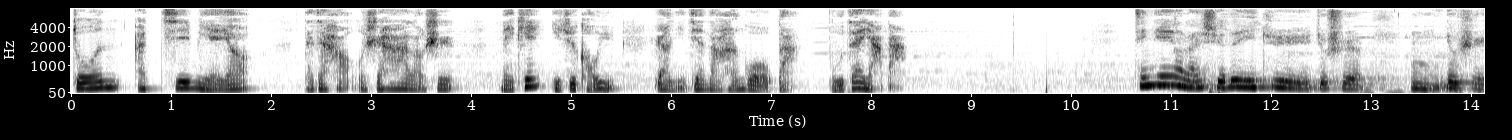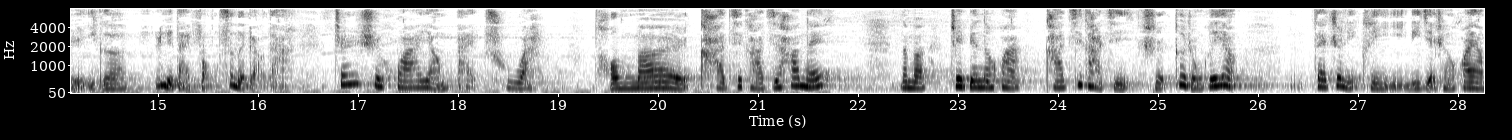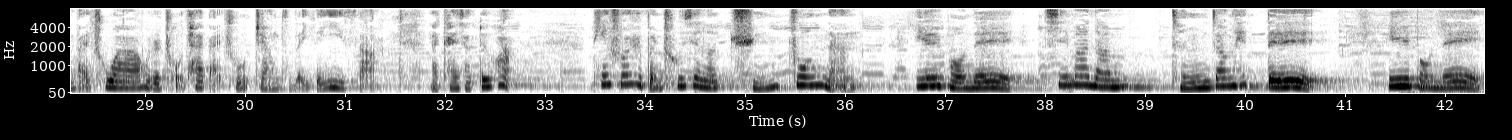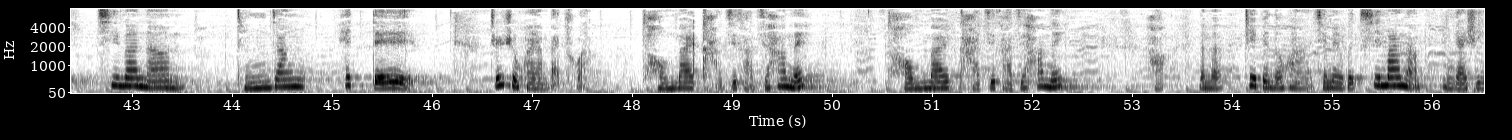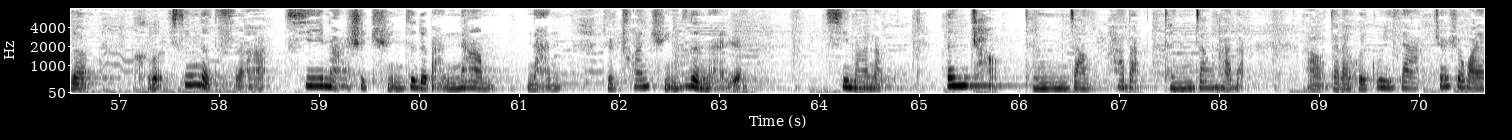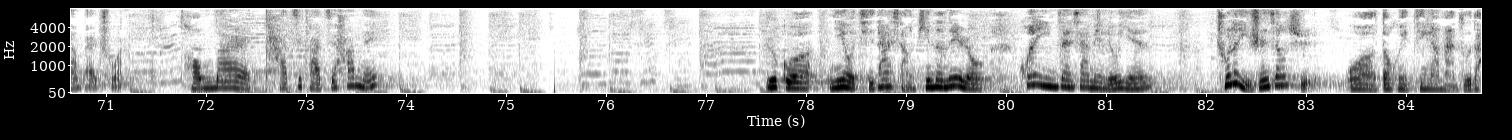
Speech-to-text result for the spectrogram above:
조은아침이에 요。 大家好，我是哈哈老师。每天一句口语，让你见到韩国欧巴不再哑巴。今天要来学的一句就是，嗯，又是一个略带讽刺的表达，真是花样百出啊！정말가지가지하 네。 那么这边的话，卡叽卡叽是各种各样。 在这里可以理解成花样百出啊，或者丑态百出这样子的一个意思啊。来看一下对话。听说日本出现了裙装男。日本的치마남등장했대日本的치마남등장했대真是花样百出啊！정말가지가지하 네， 정말가지가지하 네。 那么这边的话，前面有个七妈呢，应该是一个核心的词啊。七嘛是裙子对吧？nam 男就是穿裙子的男人。七妈呢登场，腾张哈达，腾张哈达。好，再来回顾一下，真是花样百出啊。从麦尔卡基卡基哈梅。如果你有其他想听的内容，欢迎在下面留言。除了以身相许。我都会尽量满足的。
